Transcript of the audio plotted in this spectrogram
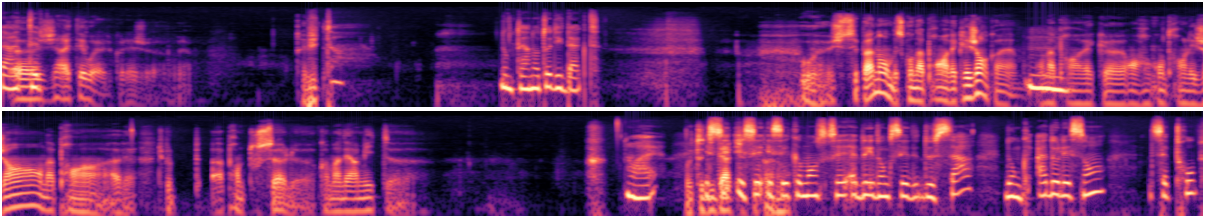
Euh, j'ai arrêté, ouais, le collège. ouais. Très vite. Putain. Donc t'es un autodidacte. Ouais, je sais pas, non, parce qu'on apprend avec les gens quand même. On apprend avec, euh, en rencontrant les gens, on apprend avec. Tu peux apprendre tout seul, euh, comme un ermite euh, Ouais. Autodidacte. Et c'est non. comment c'est- et donc c'est de ça, donc adolescent, cette troupe,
